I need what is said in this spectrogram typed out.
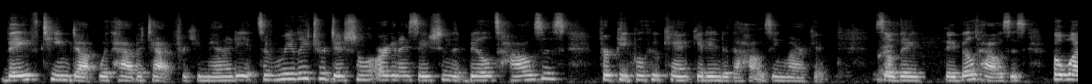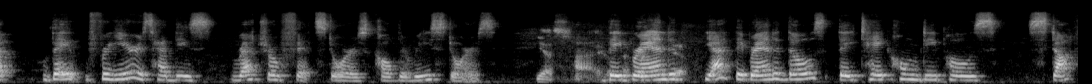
They've teamed up with Habitat for Humanity. It's a really traditional organization that builds houses for people who can't get into the housing market. So they they build houses. But what they for years had these retrofit stores called the ReStores. Yes Uh, they branded, Yeah. yeah. they branded those. They take Home Depot's stuff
